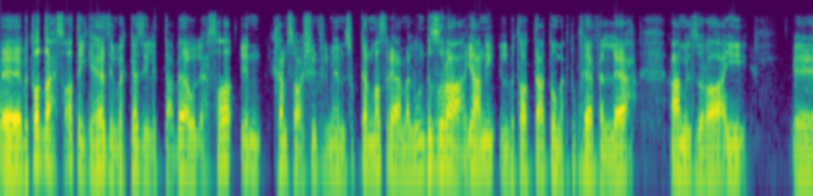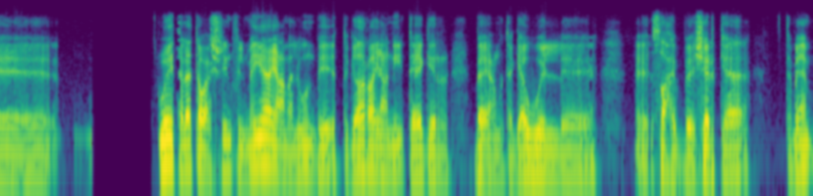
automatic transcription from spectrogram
آه، بتوضح إحصاءات الجهاز المركزي للتعبئة والإحصاء إن 25% من سكان مصر يعملون بالزراعة يعني البطاقة بتاعته مكتوب فيها فلاح عامل زراعي و23% يعملون بالتجارة يعني تاجر بائع متجول آه، آه، صاحب شركة تمام؟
